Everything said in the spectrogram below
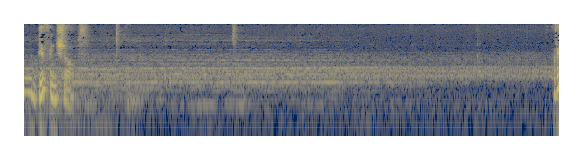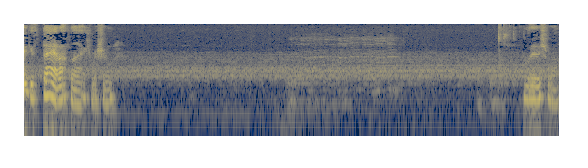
All different shops. I think it's there, that's the next mission. This one.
